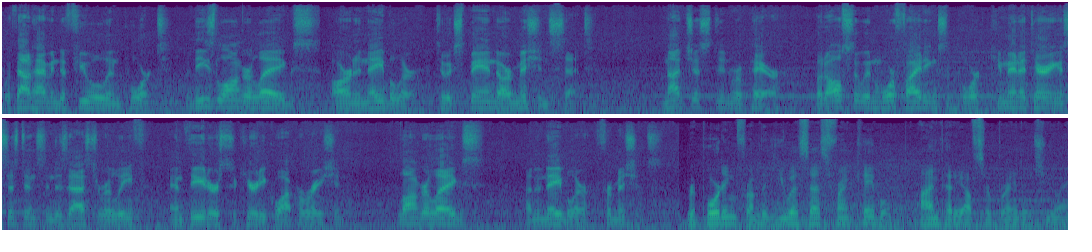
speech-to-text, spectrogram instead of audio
without having to fuel in port. These longer legs are an enabler to expand our mission set, not just in repair, but also in warfighting support, humanitarian assistance and disaster relief, and theater security cooperation. Longer legs, an enabler for missions. Reporting from the USS Frank Cable, I'm Petty Officer Brandon Chuang.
